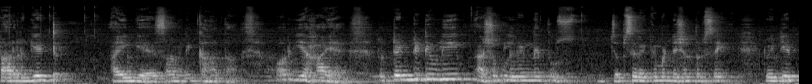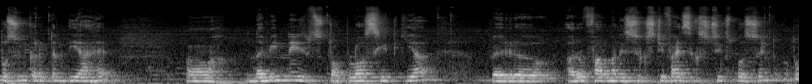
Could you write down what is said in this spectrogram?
टारगेट आएँगे ऐसा मैंने कहा था और ये हाई है। तो टेंटेटिवली अशोक लेलैंड ने तो जब से रिकमेंडेशन तब से 28 परसेंट का रिटर्न दिया है। नवीन ने स्टॉप लॉस हिट किया, फिर अरुण फार्मा ने 65 66 परसेंट तो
